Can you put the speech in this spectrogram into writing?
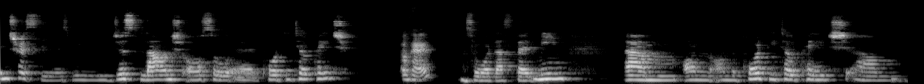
interesting is we just launched also a port detail page. Okay. So what does that mean? Um, on, on the port detail page, um,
